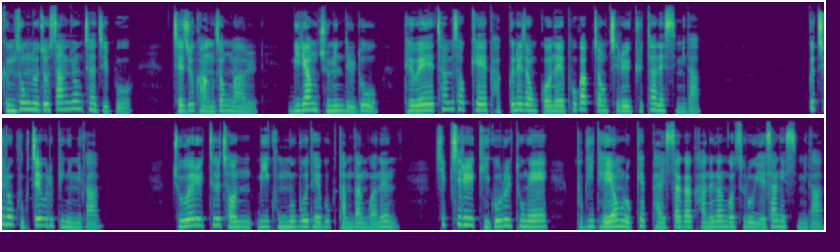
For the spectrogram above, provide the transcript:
금속노조 쌍용차 지부, 제주 강정마을, 밀양 주민들도 대회에 참석해 박근혜 정권의 포갑 정치를 규탄했습니다. 끝으로 국제브리핑입니다. 조엘 위트 전 미 국무부 대북 담당관은 17일 기고를 통해 북이 대형 로켓 발사가 가능한 것으로 예상했습니다.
